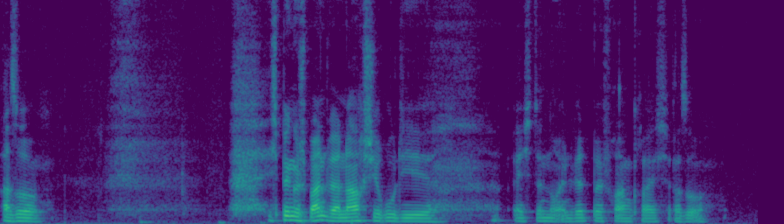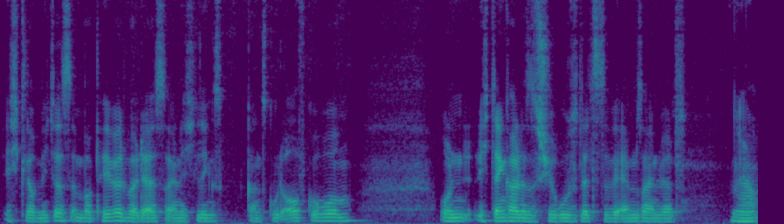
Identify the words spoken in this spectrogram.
Also ich bin gespannt, wer nach Giroud die echte Neuen wird bei Frankreich. Also ich glaube nicht, dass es Mbappé wird, weil der ist eigentlich links ganz gut aufgehoben. Und ich denke halt, dass es Girouds letzte WM sein wird. Ja,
